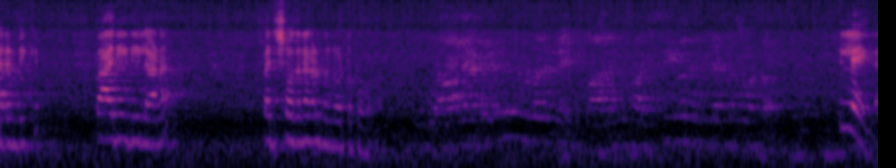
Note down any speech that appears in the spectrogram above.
ആരംഭിക്കും. അപ്പോൾ ആ രീതിയിലാണ് പരിശോധനകൾ മുന്നോട്ട് പോകുന്നത്. ഇല്ല ഇല്ല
